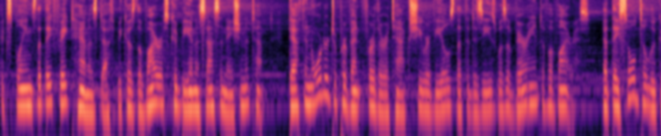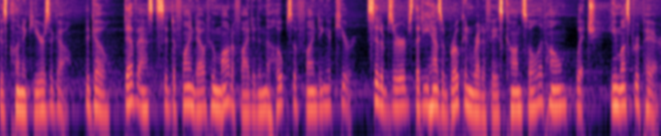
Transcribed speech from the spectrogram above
explains that they faked Hannah's death because the virus could be an assassination attempt. Death, in order to prevent further attacks, she reveals that the disease was a variant of a virus that they sold to Lucas Clinic years ago. Ago, Dev asks Sid to find out who modified it in the hopes of finding a cure. Sid observes that he has a broken Retiface console at home, which he must repair.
